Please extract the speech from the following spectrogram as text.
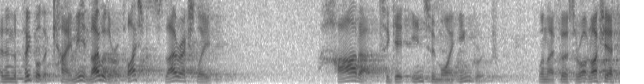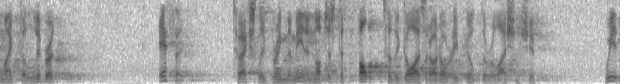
And then the people that came in, they were the replacements. They were actually harder to get into my in group when they first arrived. I actually had to make deliberate effort to actually bring them in and not just default to the guys that I'd already built the relationship with.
